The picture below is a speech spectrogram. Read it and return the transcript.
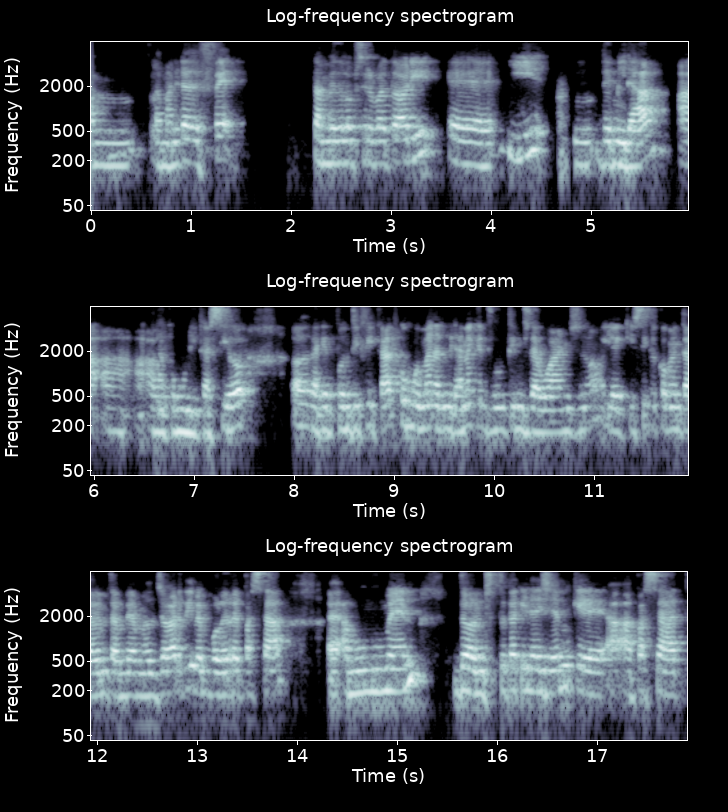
amb la manera de fer també de l'observatori eh, i de mirar a, a, a la comunicació eh, d'aquest pontificat com ho hem anat mirant aquests últims 10 anys. No? I aquí sí que comentàvem també amb el Jordi, vam voler repassar eh, en un moment doncs, tota aquella gent que ha, ha passat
